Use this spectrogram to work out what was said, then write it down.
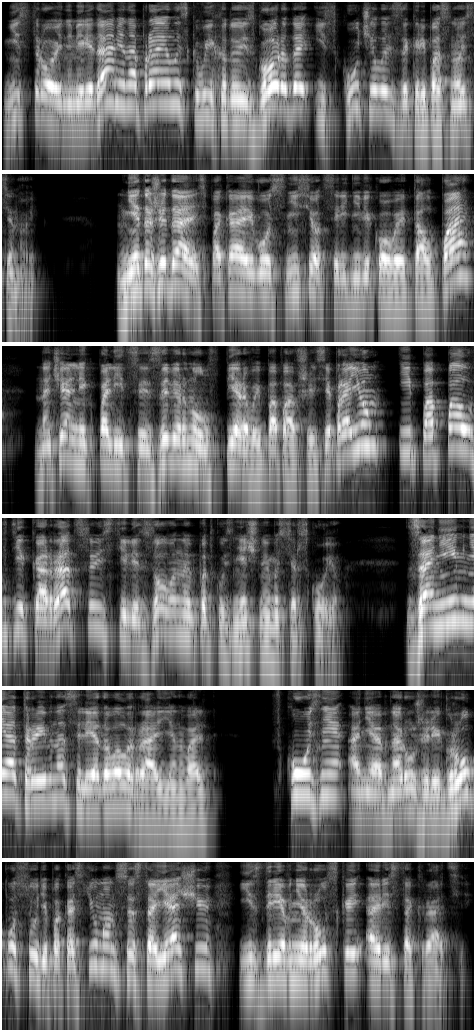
нестройными рядами направилась к выходу из города и скучилась за крепостной стеной. Не дожидаясь, пока его снесет средневековая толпа, Начальник полиции завернул в первый попавшийся проем и попал в декорацию, стилизованную под кузнечную мастерскую. За ним неотрывно следовал Райенвальд. В кузне они обнаружили группу, судя по костюмам, состоящую из древнерусской аристократии.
